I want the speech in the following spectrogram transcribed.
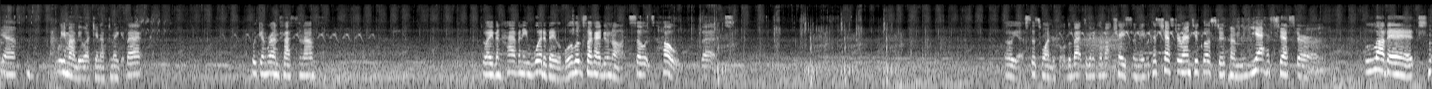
Yeah, we might be lucky enough to make it back. We can run fast enough. Do I even have any wood available? It looks like I do not. So let's hope that... Oh yes, that's wonderful. The bats are going to come out chasing me because Chester ran too close to them. Yes, Chester! Love it!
